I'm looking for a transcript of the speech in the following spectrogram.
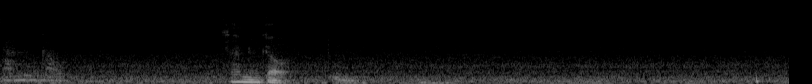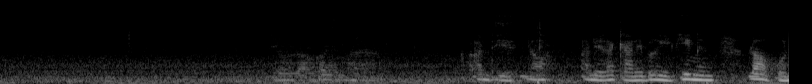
สามหนึ่งเก่าทราบหนึ่งเก่าอืมเราก็จะมาอัปเดตเนาะ อัปเดตอาการในเบื้องอีกที่หนึ่งรอผล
